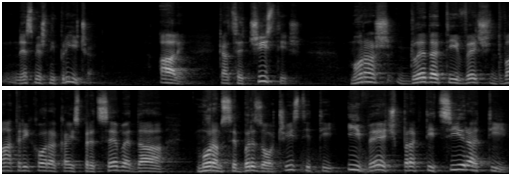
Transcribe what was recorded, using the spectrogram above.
ne smiješ ni pričati. Ali, kad se čistiš, moraš gledati već dva, tri koraka ispred sebe da moram se brzo očistiti i već prakticirati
